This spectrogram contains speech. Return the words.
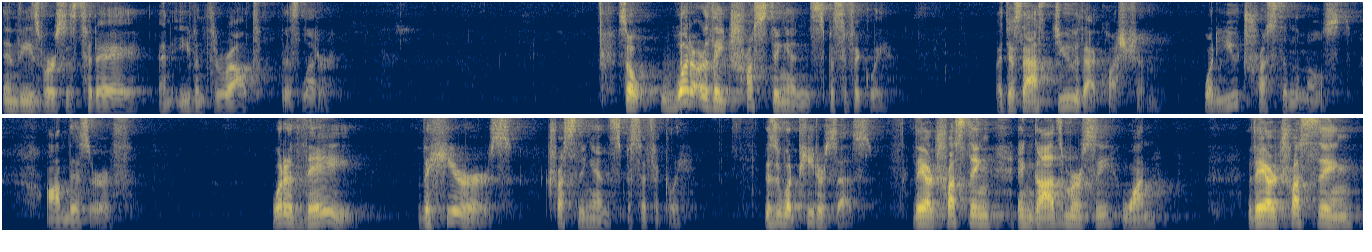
in these verses today and even throughout this letter. So, what are they trusting in specifically? I just asked you that question. What do you trust in the most on this earth? What are they, the hearers, trusting in specifically? This is what Peter says. They are trusting in God's mercy, one. They are trusting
